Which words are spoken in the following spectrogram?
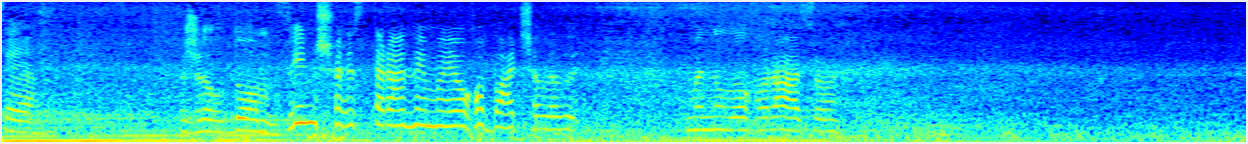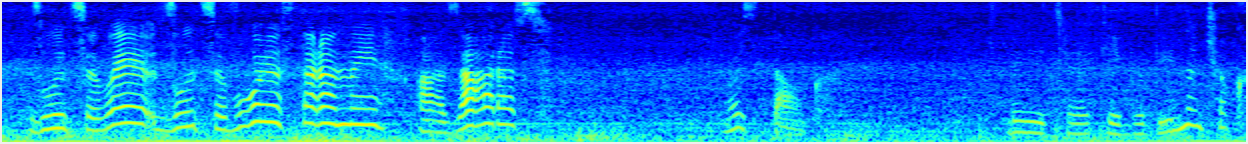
Це жилдом з іншої сторони. Ми його бачили минулого разу. З лицевої, з лицевої сторони, а зараз ось так. Дивіться, який будиночок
